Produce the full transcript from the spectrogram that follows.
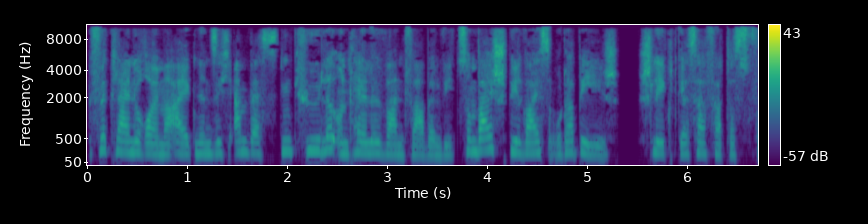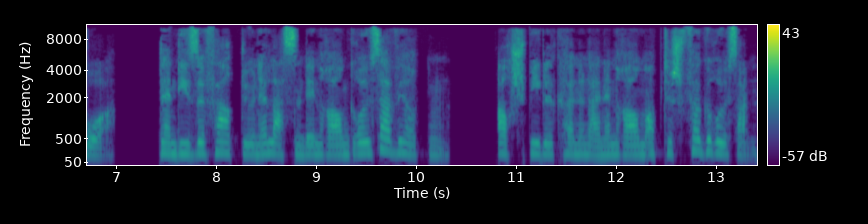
Für kleine Räume eignen sich am besten kühle und helle Wandfarben wie zum Beispiel weiß oder beige, schlägt Gesaffertes vor. Denn diese Farbtöne lassen den Raum größer wirken. Auch Spiegel können einen Raum optisch vergrößern.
